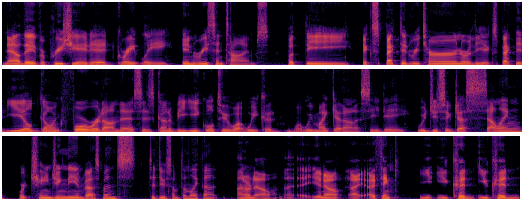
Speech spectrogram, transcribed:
now they've appreciated greatly in recent times, but the expected return or the expected yield going forward on this is going to be equal to what we could what we might get on a CD. Would you suggest selling or changing the investments to do something like that? I don't know. Uh, you know, I, I think you, you could you could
